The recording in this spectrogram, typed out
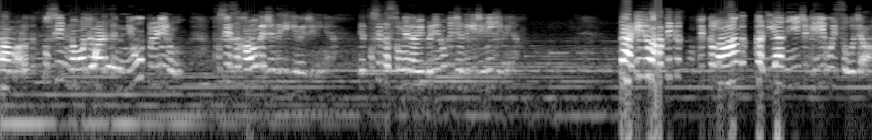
ਦੇ ਥੱਲੇ ਤੁਸੀਂ ਨੌਜਵਾਨ ਤੇ ਨਿਊ ਪੀੜ੍ਹੀ ਨੂੰ ਤੁਸੀਂ ਸਿਖਾਓਗੇ ਜ਼ਿੰਦਗੀ ਕਿਵੇਂ ਜੀਣੀ ਹੈ? ਇਹ ਤੁਸੀਂ ਦੱਸੋਗੇ ਨਵੀਂ ਪੀੜ੍ਹੀ ਨੂੰ ਕਿ ਜ਼ਿੰਦਗੀ ਜੀਣੀ ਕਿਵੇਂ ਆ। ਤੁਹਾਡੀ ਜੋ ਆਰਥਿਕ ਵਿਕਲਾਂਗ ਘਟੀਆ ਨੀਚ ਗਈ ਹੋਈ ਸੋਚ ਆ,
